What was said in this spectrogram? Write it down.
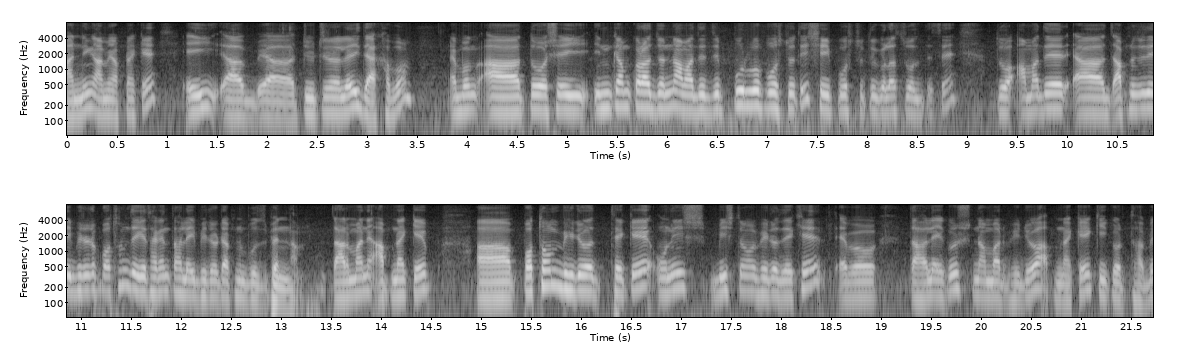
আর্নিং আমি আপনাকে এই টিউটোরিয়ালেই দেখাবো। এবং তো সেই ইনকাম করার জন্য আমাদের যে পূর্ব প্রস্তুতি, সেই প্রস্তুতিগুলো চলতেছে। তো আমাদের আপনি যদি এই ভিডিওটা প্রথম দেখে থাকেন, তাহলে এই ভিডিওটা আপনি বুঝবেন না। তার মানে আপনাকে প্রথম ভিডিও থেকে উনিশ, বিশতম ভিডিও দেখে এবং তাহলে একুশ নাম্বার ভিডিও আপনাকে কি করতে হবে,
